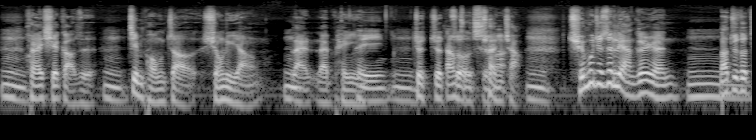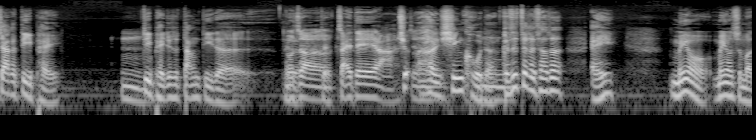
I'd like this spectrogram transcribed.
嗯，回来写稿子，嗯，进棚找熊吕阳来来配音，配音，嗯，就就做串场，嗯，全部就是两个人，嗯，然后最多加个地陪，嗯，地陪就是当地的，我知道在地啦，就很辛苦的。可是这个他说，哎，没有没有什么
